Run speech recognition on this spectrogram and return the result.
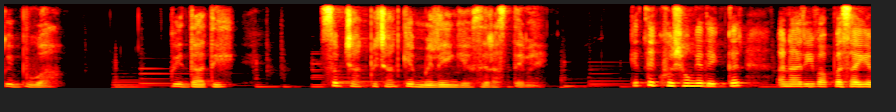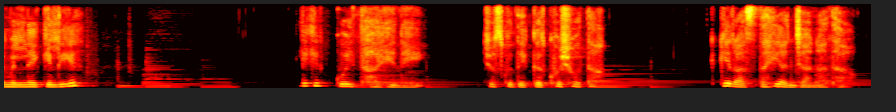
कोई बुआ, कोई दादी, सब जान पहचान के मिलेंगे उसे रास्ते में। कितने खुश होंगे देखकर अनारी वापस आई है मिलने के लिए। लेकिन कोई था ही नहीं जो उसको देखकर खुश होता। क्योंकि रास्ता ही अनजाना था।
